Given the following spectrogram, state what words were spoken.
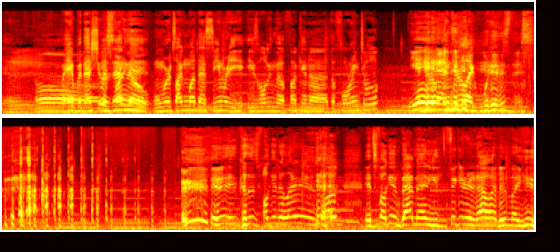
Yeah. Mm. Oh, Hey, but that shit was is that funny though. it? When we were talking about that scene where he, he's holding the fucking uh, the flooring tool, yeah, and you're, and and you're like, "What is this?" Because it's fucking hilarious, dog. it's fucking Batman. He figured it out, and then like he,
